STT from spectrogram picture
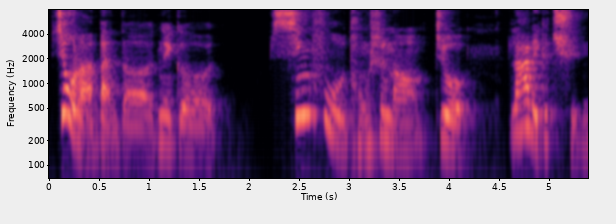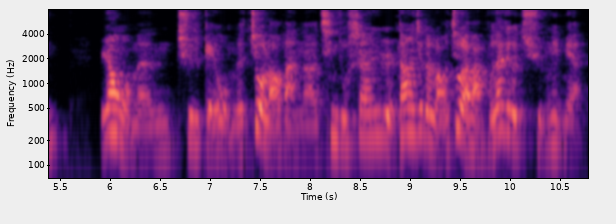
旧老板的那个心腹同事呢就拉了一个群，让我们去给我们的旧老板呢庆祝生日。当然，这个老旧老板不在这个群里面，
